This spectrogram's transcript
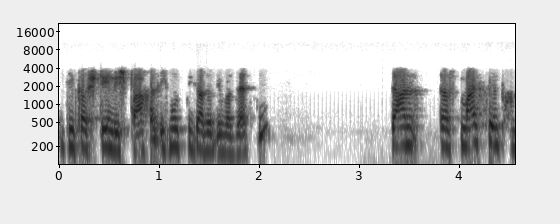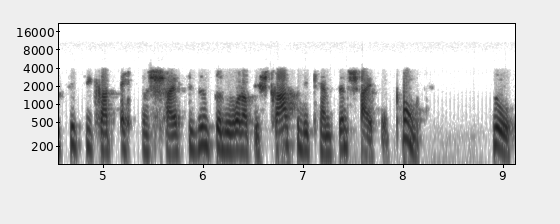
die verstehen die Sprache, ich muss die ganze Zeit übersetzen. Dann, das meiste interessiert sie gerade echt nur Scheiße. Die sind so, die wollen auf die Straße, die kämpfen, Scheiße. Punkt. So.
